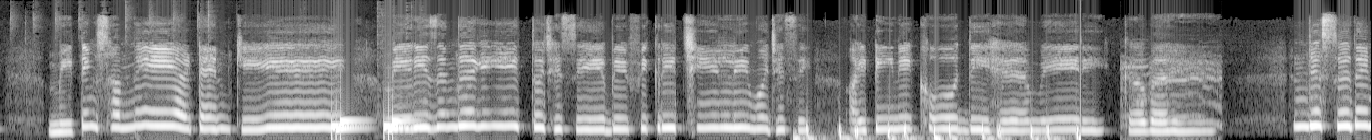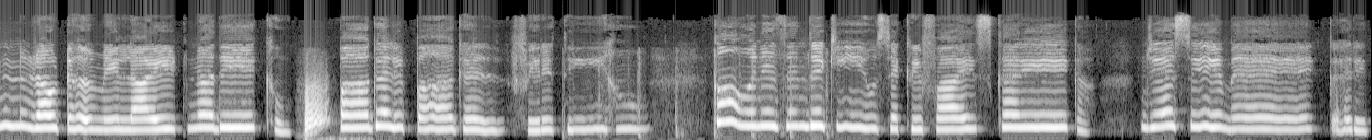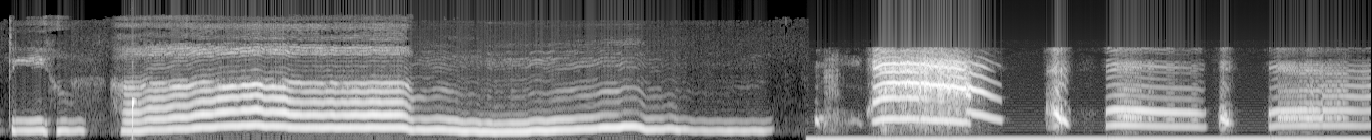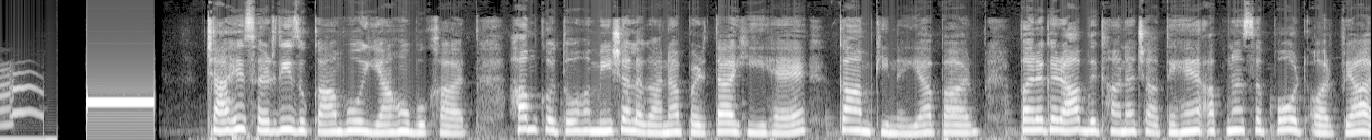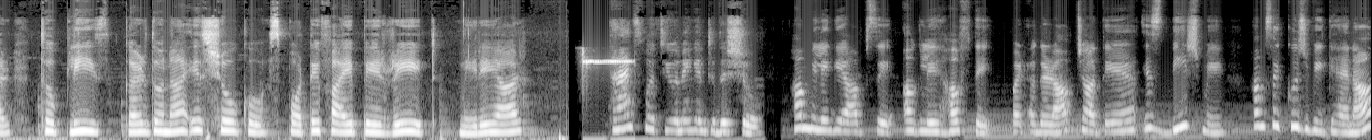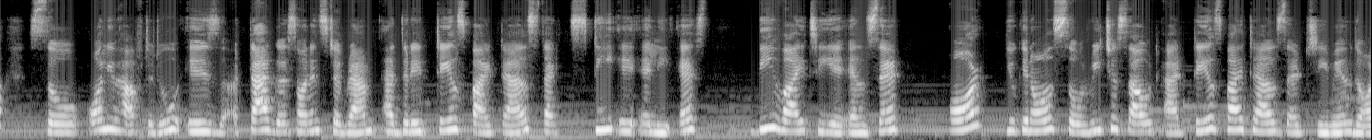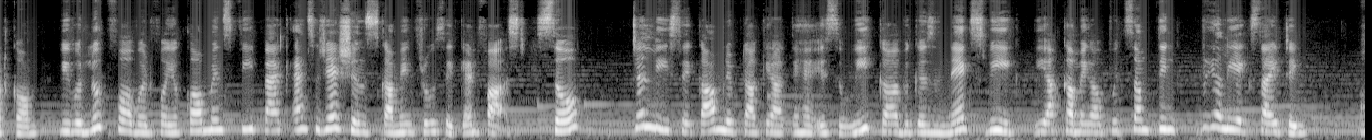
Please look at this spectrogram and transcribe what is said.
मीटिंग्स हमने अटेंड किए। मेरी ज़िंदगी तुझसे बेफिक्री छीन ली मुझसे। आईटी ने खो दी है मेरी कबर। जिस दिन राउटर में लाइट न देखूँ, पागल पागल फिरती हूँ। कौन ज़िंदगी सेक्रीफाइस करेगा? जैसे मैं करती हूँ। हाँ। चाहे सर्दी ज़ुकाम हो या हो बुखार, हमको तो हमेशा लगाना पड़ता ही है काम की नैया पार। पर अगर आप दिखाना चाहते हैं अपना सपोर्ट और प्यार तो प्लीज़ कर दो ना इस शो को। स्पॉटिफाई पे रेट मेरे यार। Thanks for tuning in to the show हम मिलेंगे आपसे अगले हफ़्ते। बट अगर आप चाहते हैं इस बीच में हमसे कुछ भी कहना so all you have to do is tag us on Instagram at the rate tales by tales that's T A L E S B Y T A L Z, or you can also reach us out at talesbytales at gmail.com. We would look forward for your comments, feedback, and suggestions coming through thick and fast. So, जल्दी से काम निपटा के आते हैं इस week का because next week we are coming up with something really exciting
